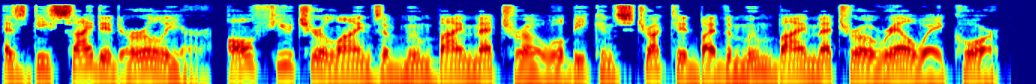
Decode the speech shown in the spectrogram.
As decided earlier, all future lines of Mumbai Metro will be constructed by the Mumbai Metro Railway Corp.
